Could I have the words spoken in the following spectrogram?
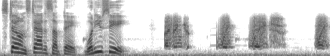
Stone, status update. What do you see? I think. Wait, wait, wait.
